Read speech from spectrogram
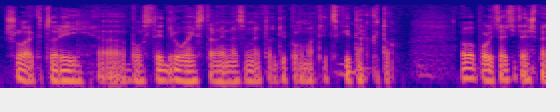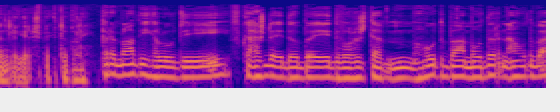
človek, ktorý e, bol z tej druhej strany, nazveme to diplomaticky takto lebo policajti ten špendlík rešpektovali. Pre mladých ľudí v každej dobe je dôležitá hudba, moderná hudba.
